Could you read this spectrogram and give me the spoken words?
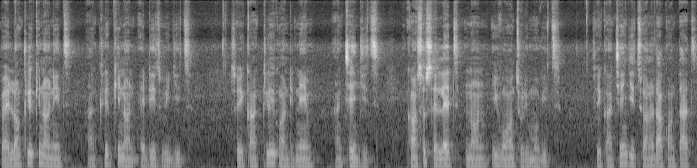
by long clicking on it and clicking on edit widget. So you can click on the name and change it. You can also select none if you want to remove it. So you can change it to another contact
